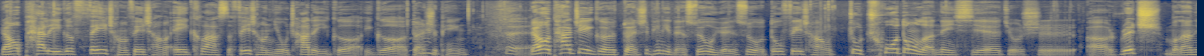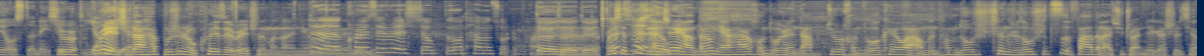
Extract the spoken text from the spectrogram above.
然后拍了一个非常非常 A class 非常牛叉的一个一个短视频。对，然后它这个短视频里的所有元素都非常就戳动了那些就是呃 rich millennials 的那些就是 rich，点但还不是那种 crazy rich 的 millennials 对 Crazy Rich 就不用他们组织 party。对对对而且不仅这样，当年还有很多人拿，就是很多 KOL 们，他们都甚至都是自发的来去转这个事情。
